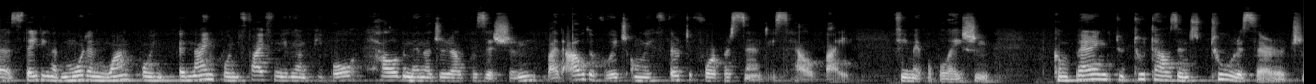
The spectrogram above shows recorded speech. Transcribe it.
uh, stating that more than 1.9.5 uh, million people held a managerial position, but out of which only 34% is held by female population. Comparing to 2002 research,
